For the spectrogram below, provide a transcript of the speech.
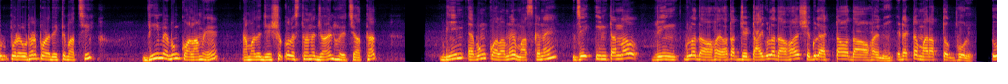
উপরে ওঠার পরে দেখতে পাচ্ছি ভীম এবং কলামে আমাদের যে সকল স্থানে জয়েন হয়েছে অর্থাৎ ভীম এবং কলামের মাঝখানে যে ইন্টারনাল রিংগুলো দেওয়া হয় অর্থাৎ যে টাইগুলো দেওয়া হয় সেগুলো একটাও দেওয়া হয়নি। এটা একটা মারাত্মক ভুল। তো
